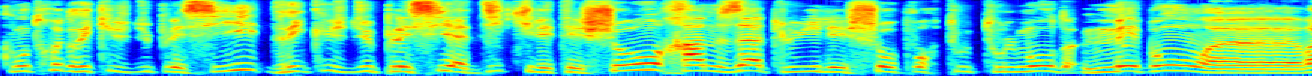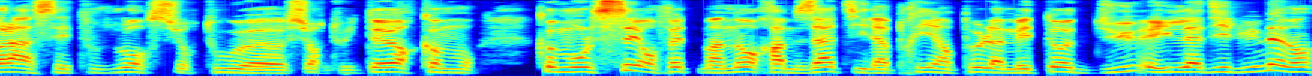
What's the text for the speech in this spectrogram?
contre Dricus Duplessis. Dricus Duplessis a dit qu'il était chaud. Ramzat lui il est chaud pour tout tout le monde, mais bon euh, voilà c'est toujours surtout euh, sur Twitter comme on, comme on le sait en fait maintenant Ramzat il a pris un peu la méthode du et il l'a dit lui-même hein,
